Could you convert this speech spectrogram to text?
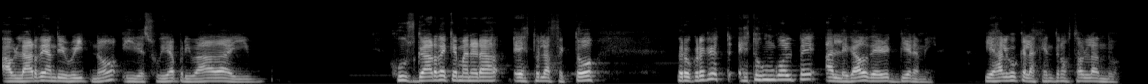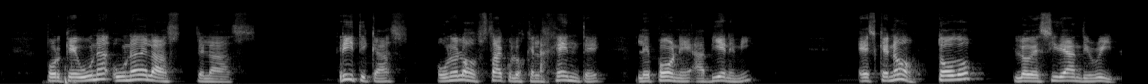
hablar de Andy Reid, ¿no? Y de su vida privada y juzgar de qué manera esto le afectó. Pero creo que esto es un golpe al legado de Eric Bienemy. Y es algo que la gente no está hablando. Porque una, una de, las, de las críticas o uno de los obstáculos que la gente le pone a Bienemy es que no, todo lo decide Andy Reid.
